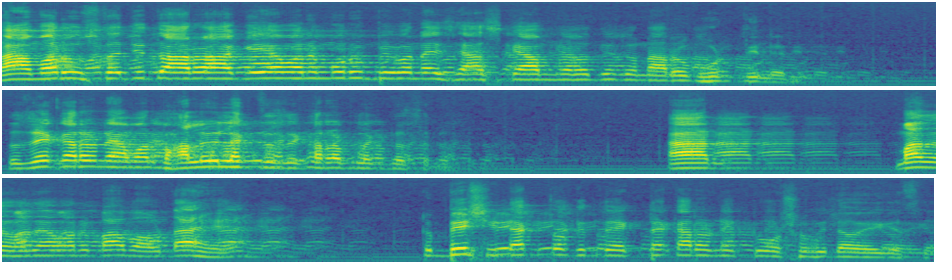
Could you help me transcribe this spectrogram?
তা আমার উস্তাদি তো আরও আগে আমার মুরব্বী বানাইছে, আজকে আপনারা দুজন আরও ভোট দিলেন। তো যে কারণে আমার ভালোই লাগতেছে, খারাপ লাগতেছে না। আর মাঝে মাঝে আমার বাবাও ডাহে। একটু বেশি ডাকতো, কিন্তু একটা কারণে একটু অসুবিধা হয়ে গেছে।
